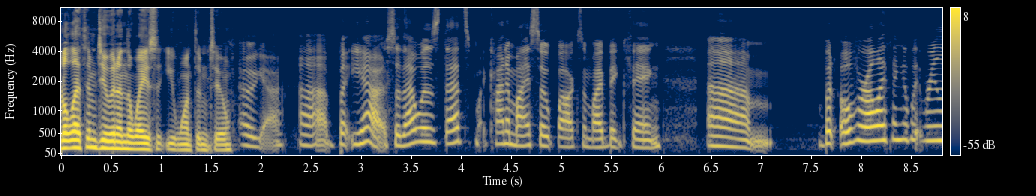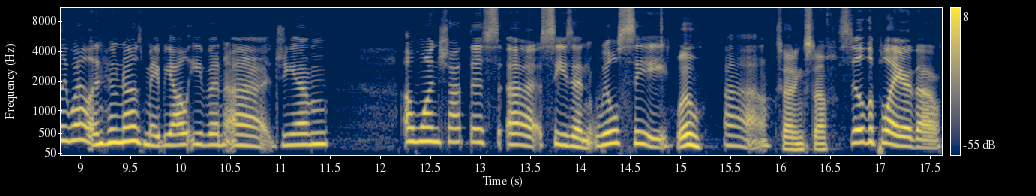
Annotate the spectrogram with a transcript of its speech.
to let them do it in the ways that you want them to. Oh yeah. Uh, but yeah, so that was that's kind of my soapbox and my big thing. Um, but overall, I think it went really well, and who knows, maybe I'll even uh GM a one shot this uh season. We'll see. Whoa, Uh, exciting stuff. still the player though.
